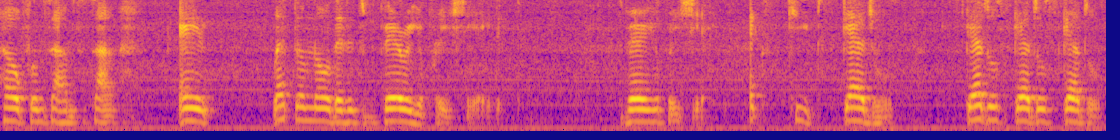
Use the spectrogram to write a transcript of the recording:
help from time to time. And let them know that it's very appreciated. It's very appreciated. Next, keep schedules. Schedule, schedule, schedules.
